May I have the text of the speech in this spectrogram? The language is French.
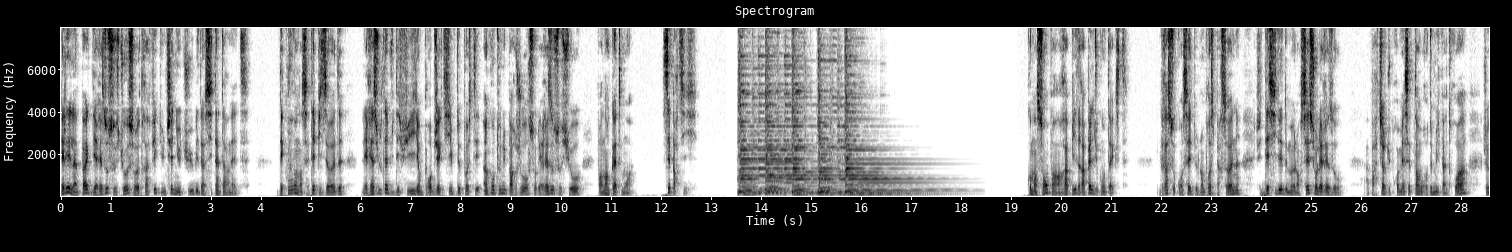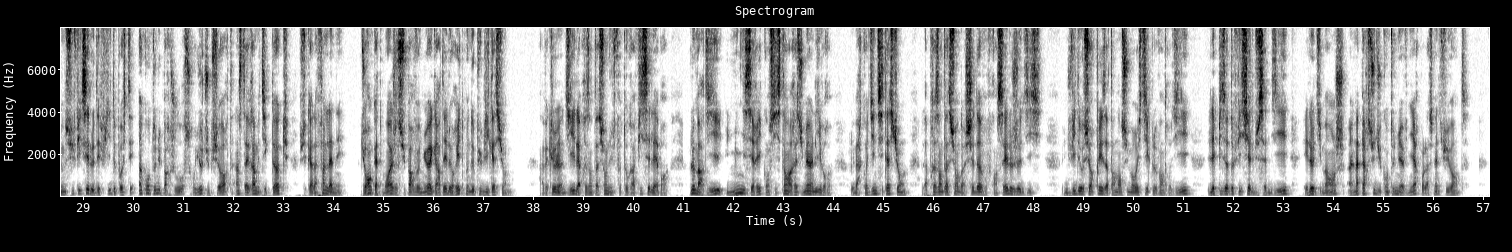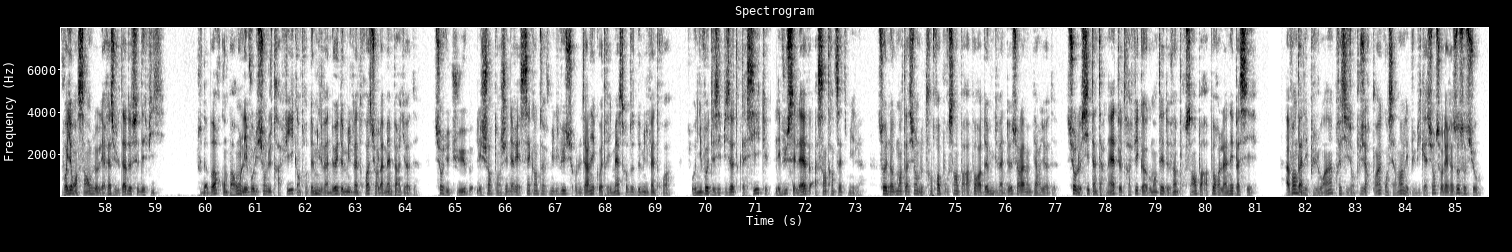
Quel est l'impact des réseaux sociaux sur le trafic d'une chaîne YouTube et d'un site internet? Découvrons dans cet épisode les résultats du défi ayant pour objectif de poster un contenu par jour sur les réseaux sociaux pendant 4 mois. C'est parti Commençons par un rapide rappel du contexte. Grâce au conseil de nombreuses personnes, j'ai décidé de me lancer sur les réseaux. À partir du 1er septembre 2023, je me suis fixé le défi de poster un contenu par jour sur YouTube Short, Instagram et TikTok jusqu'à la fin de l'année. Durant 4 mois, je suis parvenu à garder le rythme de publication. Avec le lundi, la présentation d'une photographie célèbre. Le mardi, une mini-série consistant à résumer un livre. Le mercredi, une citation. La présentation d'un chef-d'œuvre français le jeudi. Une vidéo surprise à tendance humoristique le vendredi l'épisode officiel du samedi et le dimanche, un aperçu du contenu à venir pour la semaine suivante. Voyons ensemble les résultats de ce défi. Tout d'abord, comparons l'évolution du trafic entre 2022 et 2023 sur la même période. Sur YouTube, les shorts ont généré 59 000 vues sur le dernier quadrimestre de 2023. Au niveau des épisodes classiques, les vues s'élèvent à 137 000, soit une augmentation de 33% par rapport à 2022 sur la même période. Sur le site internet, le trafic a augmenté de 20% par rapport à l'année passée. Avant d'aller plus loin, précisons plusieurs points concernant les publications sur les réseaux sociaux.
